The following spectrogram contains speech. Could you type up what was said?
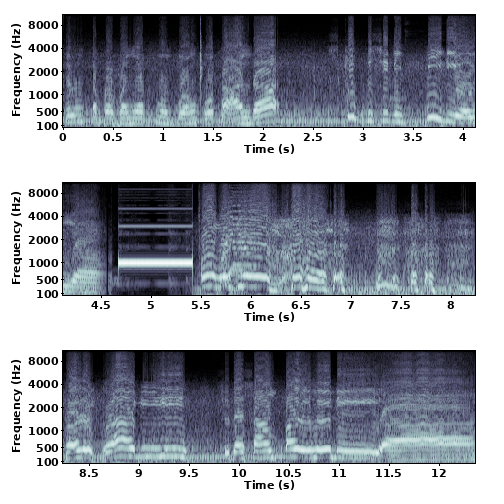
Oke lah tanpa banyak membuang kuota anda skip di sini videonya. Oh lanjut balik lagi. Sudah sampai ini di ah,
